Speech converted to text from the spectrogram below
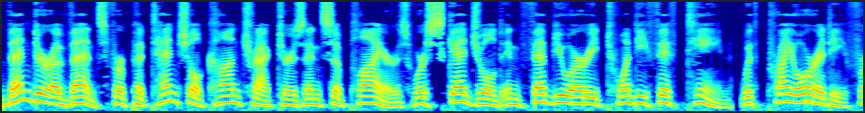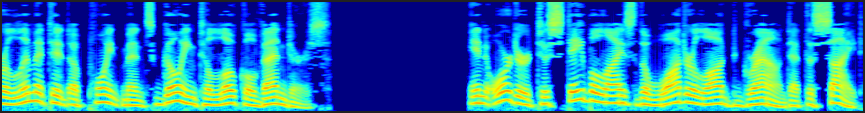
Vendor events for potential contractors and suppliers were scheduled in February 2015, with priority for limited appointments going to local vendors. In order to stabilize the waterlogged ground at the site,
